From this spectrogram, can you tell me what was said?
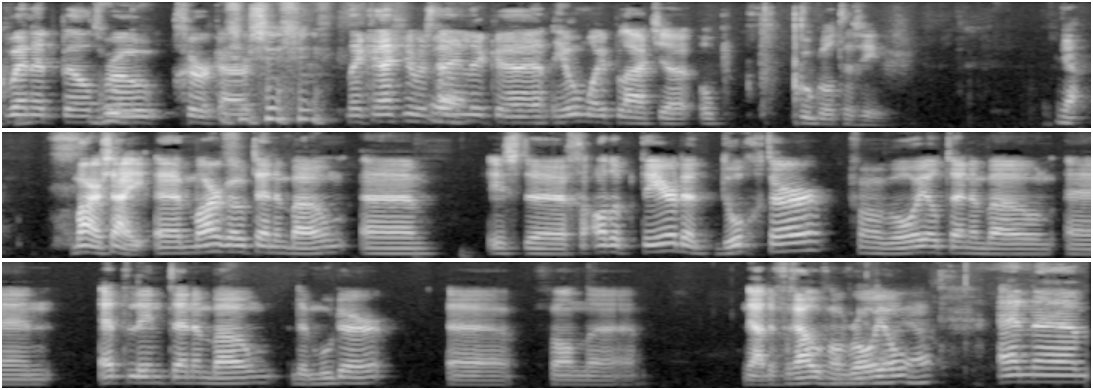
Gwyneth Paltrow geurkaars. Dan krijg je waarschijnlijk eh, een heel mooi plaatje op Google te zien. Ja. Maar zij, eh, Margot Tenenbaum, ehm, is de geadopteerde dochter van Royal Tenenbaum en Etlyn Tenenbaum, de moeder eh, van ja, de vrouw van Royal. Ja, En ehm,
